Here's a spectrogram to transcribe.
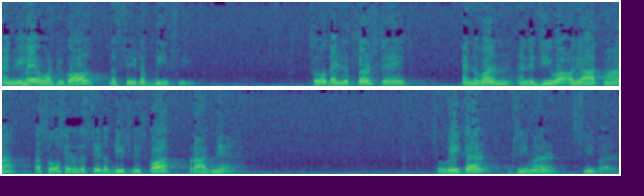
and we have what we call the state of deep sleep. So that is the third state, and the one and the jiva or the atma associated with the state of deep sleep is called prajna. So waker dreamer sleeper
